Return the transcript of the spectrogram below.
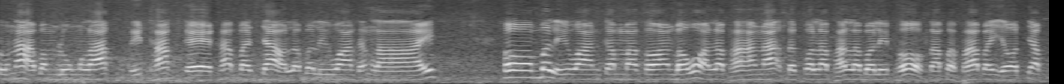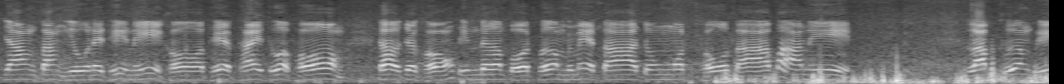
รุณาบำรุงรักพิทักษ์แก่ข้าพเจ้าและบริวารทั้งหลายพร้อมบริวารกรรมกรบวรละพานะสกลพันละบริโภคสัพพาประโยชน์ยับยั้งตั้งอยู่ในที่นี้ขอเทพไทยทั่วพอง เจ้าเจ้าของถิ่นเดิมโปรดเพิ่มเมตตาจงงดโทสาบ้านี รับเครื่องพี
